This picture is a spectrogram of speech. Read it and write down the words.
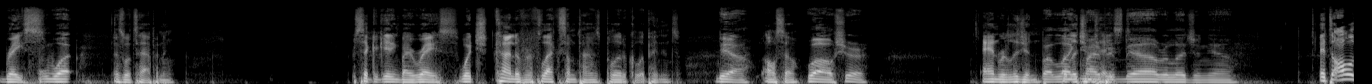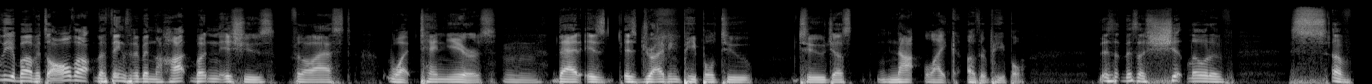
race what? is what's happening. Segregating by race, which kind of reflects sometimes political opinions, Yeah. also, Well, sure, and religion. but like religion my taste. yeah, religion, yeah. It's all of the above. It's all the the things that have been the hot button issues for the last what ten years Mm-hmm. that is is driving people to to just not like other people. There's there's a shitload of of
